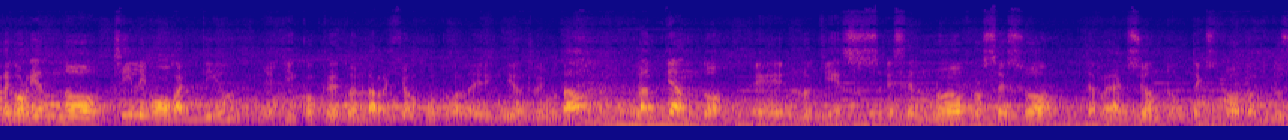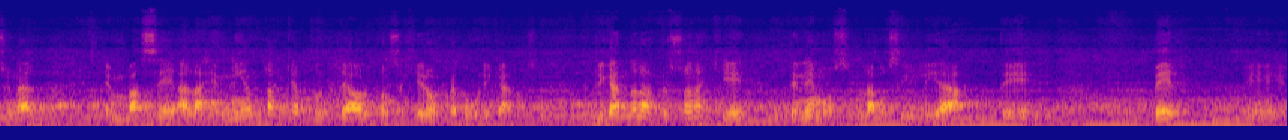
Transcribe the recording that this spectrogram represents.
recorriendo Chile como partido, y aquí en concreto en la región, junto con la directiva de nuestro diputado, planteando eh, lo que es, es, el nuevo proceso de redacción de un texto constitucional en base a las enmiendas que han planteado los consejeros republicanos, explicándole a las personas que tenemos la posibilidad de ver eh,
